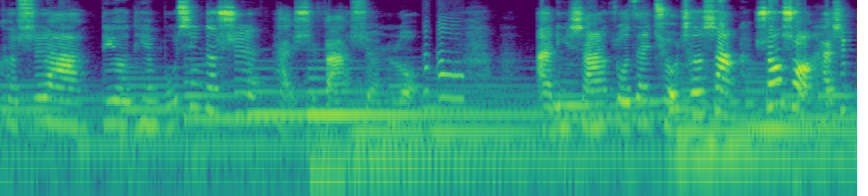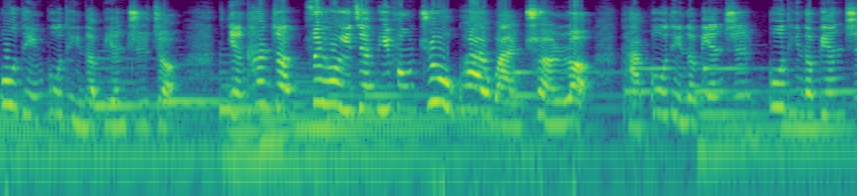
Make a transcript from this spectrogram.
可是啊，第二天不幸的事还是发生了。艾丽莎坐在囚车上，双手还是不停不停的编织着，眼看着最后一件披风就快完成了，她不停的编织，不停的编织，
